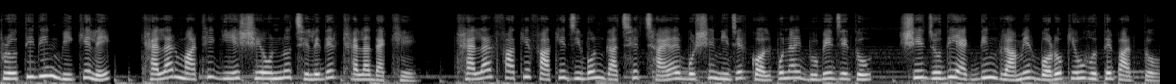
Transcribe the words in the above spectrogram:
প্রতিদিন বিকেলে খেলার মাঠে গিয়ে সে অন্য ছেলেদের খেলা দেখে। খেলার ফাঁকে ফাঁকে জীবন গাছের ছায়ায় বসে নিজের কল্পনায় ডুবে যেত, সে যদি একদিন গ্রামের বড় কেউ হতে পারত।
